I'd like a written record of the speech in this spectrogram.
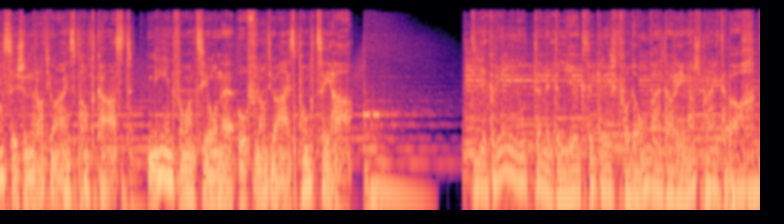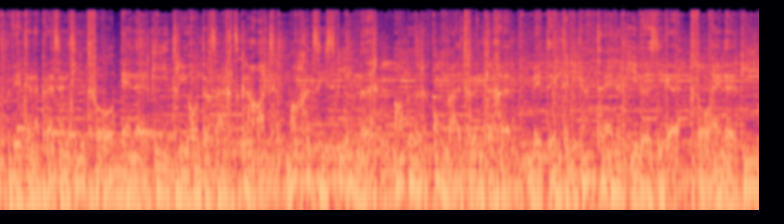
Das ist ein Radio 1 Podcast. Mehr Informationen auf radio1.ch. Die grünen Minuten mit dem Jürg Sigrist von der Umweltarena Spreitenbach wird Ihnen präsentiert von Energie 360 Grad. Machen Sie es wie immer, aber umweltfreundlicher. Mit Energielösungen von Energie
